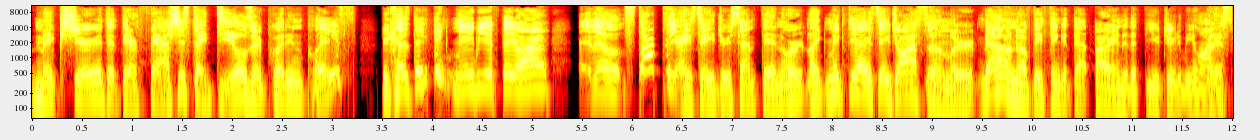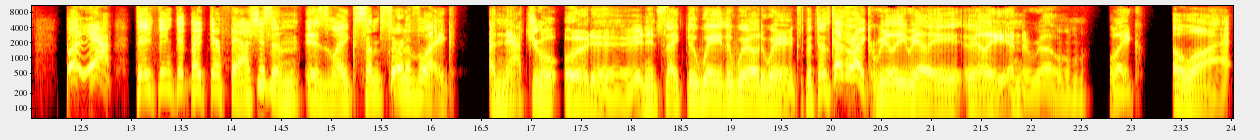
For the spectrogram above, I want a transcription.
make sure that their fascist ideals are put in place because they think maybe if they are, they'll stop the Ice Age or something, or like make the Ice Age awesome, or I don't know if they think it that far into the future, to be honest. But yeah, they think that like their fascism is like some sort of like a natural order and it's like the way the world works. But those guys are like really, really, really into Rome. Like a lot.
